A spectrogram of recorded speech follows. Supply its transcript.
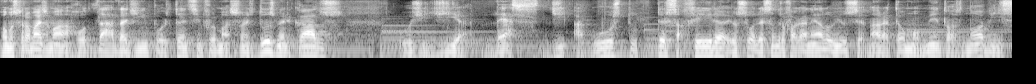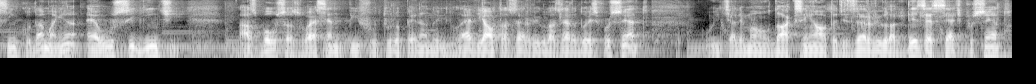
Vamos para mais uma rodada de importantes informações dos mercados. Hoje, dia 10 de agosto, terça-feira. Eu sou Alessandro Faganello e o cenário até o momento, às 9 e 05 da manhã, é o seguinte. Nas bolsas, o S&P futuro operando em leve alta 0,02%, o índice alemão o DAX em alta de 0,17%,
